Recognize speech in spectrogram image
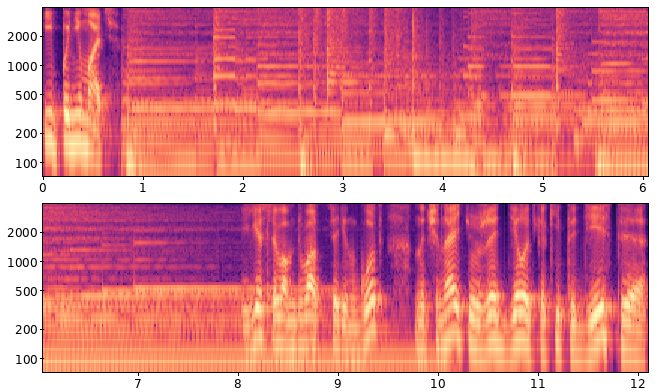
и понимать. Если вам 21 год, начинаете уже делать какие-то действия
